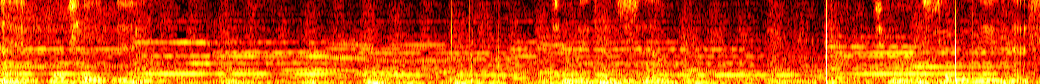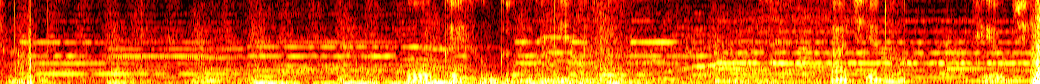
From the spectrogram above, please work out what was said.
Đây, bố trí đây ra sao? Cho súng này ra sao? Ok, không cần có cần biết đâu và chiến họ khiêu chiến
